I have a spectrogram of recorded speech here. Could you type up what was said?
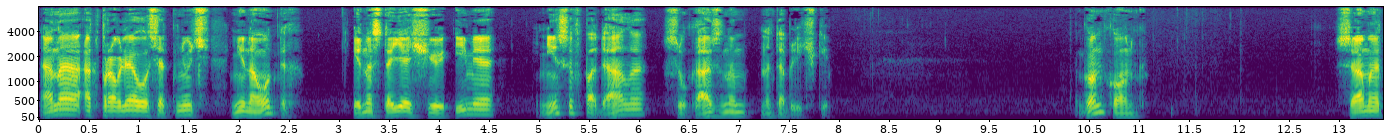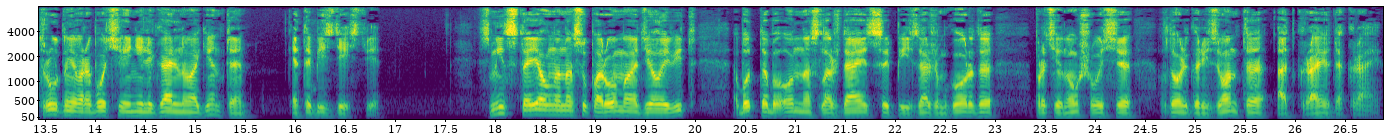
Она отправлялась отнюдь не на отдых, и настоящее имя не совпадало с указанным на табличке. Гонконг. Самое трудное в работе нелегального агента — это бездействие. Смит стоял на носу парома, делая вид, будто бы он наслаждается пейзажем города, протянувшегося вдоль горизонта от края до края.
